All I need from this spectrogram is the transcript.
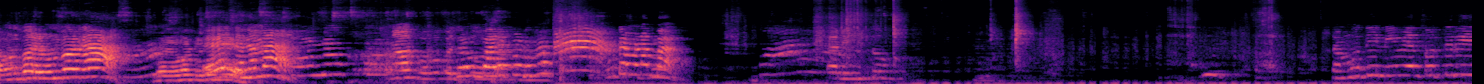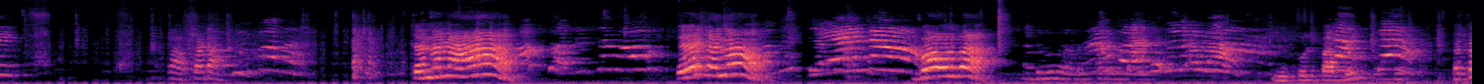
ಉಣ್ ಬರ್ರಿ ಉಣ್ ಬರ್ಗ ಏ ಚೆನ್ನಮ್ಮ ಸಮುದಿ ನೀವೇನ್ ತೋತೀರಿ ಪಾಪಡ ಚೆನ್ನಮ್ಮ ಏ ಚೆನ್ನ ಬಾ ಉಣ್ ಬಾ. ನೀ ಕುಲ್ ಪಾಪಡಿ ಅಕ್ಕ?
